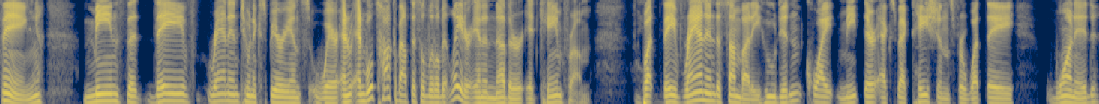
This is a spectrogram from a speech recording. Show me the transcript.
thing means that they've ran into an experience where and and we'll talk about this a little bit later in another it came from but they've ran into somebody who didn't quite meet their expectations for what they wanted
